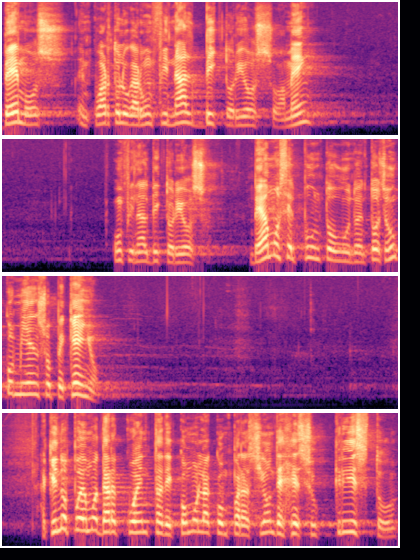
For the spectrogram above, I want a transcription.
vemos en cuarto lugar un final victorioso. Amén. Un final victorioso. Veamos el punto uno. Entonces, un comienzo pequeño. Aquí nos podemos dar cuenta de cómo la comparación de Jesucristo,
